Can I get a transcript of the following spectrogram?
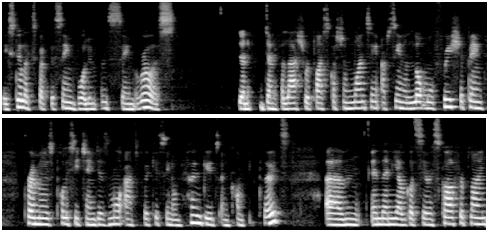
They still expect the same volume and same ROAS. Jennifer Lash replies to question one saying, I've seen a lot more free shipping, promos, policy changes, more ads focusing on home goods and comfy clothes. Um, and then, yeah, we've got Sarah Scarf replying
